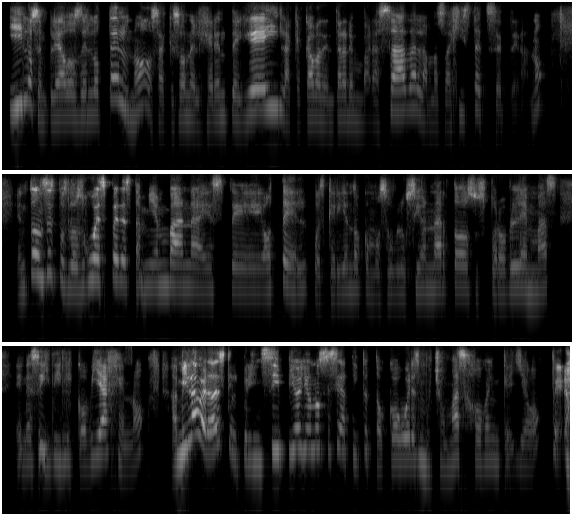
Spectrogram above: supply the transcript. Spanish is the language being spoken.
y los empleados del hotel, ¿no? O sea, que son el gerente gay, la que acaba de entrar embarazada, la masajista, etcétera, ¿no? Entonces, pues los huéspedes también van a este hotel, pues queriendo como solucionar todos sus problemas en ese idílico viaje, ¿no? A mí la verdad es que al principio, yo no sé si a ti te tocó o eres mucho más joven que yo, pero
